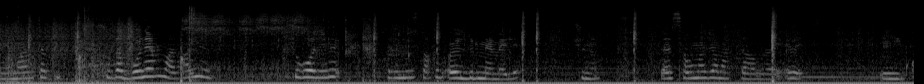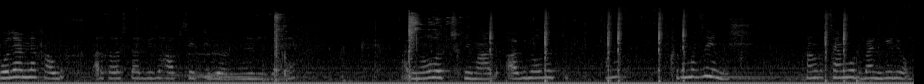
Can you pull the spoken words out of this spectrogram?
e, mavi takım. Burada golem var. Hayır. Şu golemi kırmızı takım öldürmemeli. Şunu. Ben savunacağım hatta burayı. Evet. E, golemle kaldık. Arkadaşlar bizi hapsetti gördüğünüz üzere. Abi ne olur çıkayım abi. Abi ne olur çık. Ama kırmızıymış. Kanka sen vur ben geliyorum.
